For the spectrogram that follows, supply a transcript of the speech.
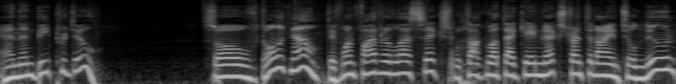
and then beat Purdue. So don't look now. They've won five out of the last six. We'll talk about that game next. Trent and I until noon.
